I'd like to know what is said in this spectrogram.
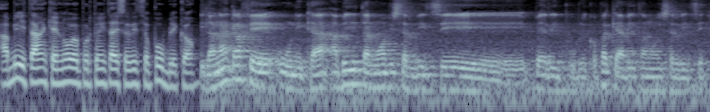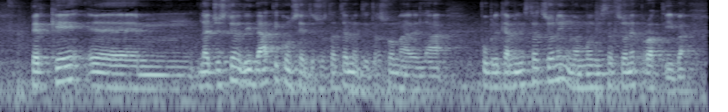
abilita anche nuove opportunità di servizio pubblico? L'anagrafe unica abilita nuovi servizi per il pubblico. Perché abilita nuovi servizi? Perché ehm, la gestione dei dati consente sostanzialmente di trasformare la pubblica amministrazione in un'amministrazione proattiva.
